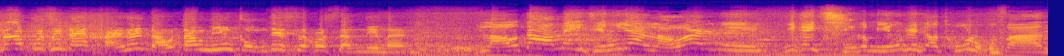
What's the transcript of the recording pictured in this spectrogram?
那不是在海南岛当民工的时候生的吗？老大没经验，老二呢，你给起个名字叫吐鲁番。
